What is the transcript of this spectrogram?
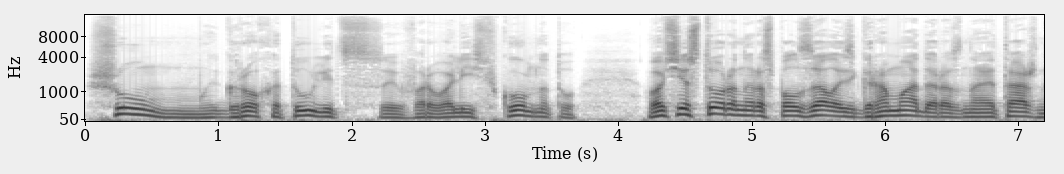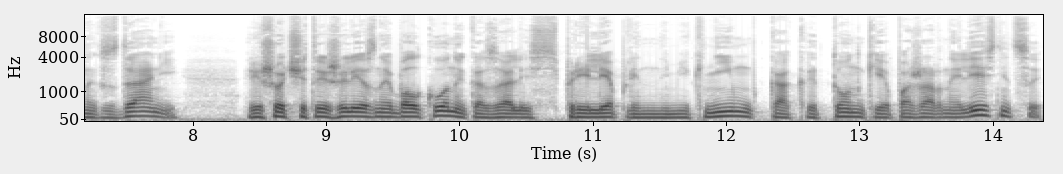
Шум и грохот улицы ворвались в комнату. Во все стороны расползалась громада разноэтажных зданий — Решетчатые железные балконы казались прилепленными к ним, как и тонкие пожарные лестницы.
